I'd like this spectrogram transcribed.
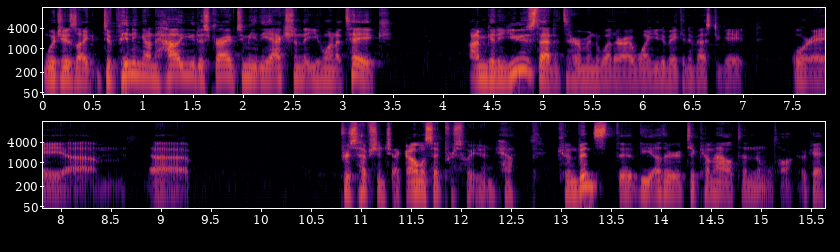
which is like depending on how you describe to me the action that you want to take, I'm going to use that to determine whether I want you to make an investigate or a um, uh, perception check. I almost said persuasion. Yeah, convince the the other to come out, and then we'll talk. Okay.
